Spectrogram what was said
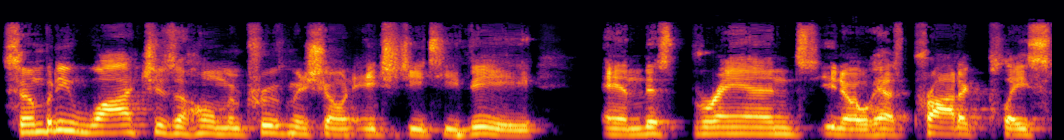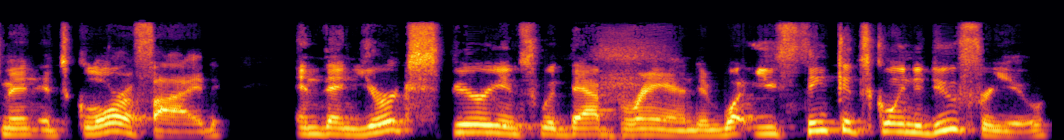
Somebody watches a home improvement show on HGTV, and this brand, you know, has product placement, it's glorified, and then your experience with that brand and what you think it's going to do for you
